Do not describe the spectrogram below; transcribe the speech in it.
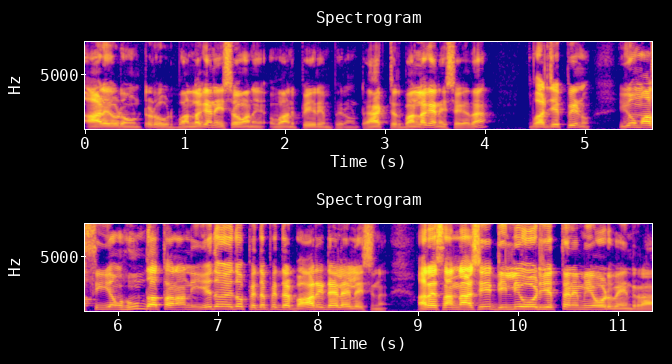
ఆడెవడో ఉంటాడు ఒకడు బండ్ల గణేశో అని వాని పేరు ఏం పేరు ఉంటాడు యాక్టర్ బండ్ల గణేషే కదా? వాడు చెప్పిండు ఇగో మా సీఎం హూందాతానని ఏదో ఏదో పెద్ద పెద్ద భారీ డైలాగ్ వేసిన అరే సన్నాసి ఢిల్లీ ఓడి చెప్తేనే మీ ఓడి పోయినరా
